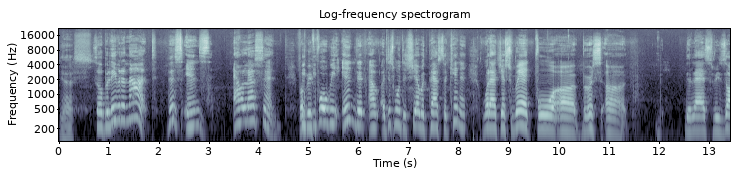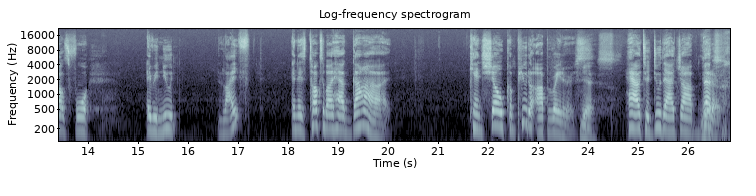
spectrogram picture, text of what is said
Yes. So, believe it or not, this ends our lesson. But before we end it, I, I just want to share with Pastor Kenneth what I just read for uh, verse, uh, the last results for a renewed life. And it talks about how God can show computer operators Yes. how to do that job better. Yes.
